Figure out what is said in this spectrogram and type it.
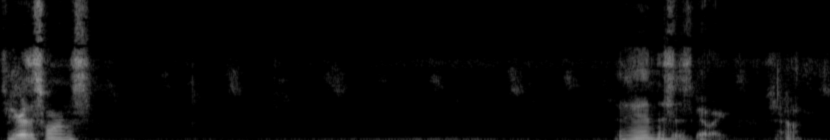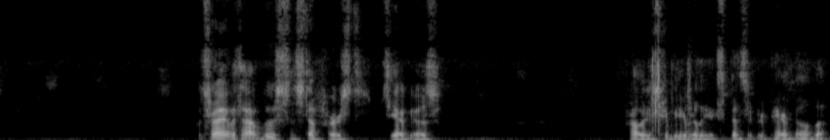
So here are the swarms. And this is going. So we'll try it without boosts and stuff first. See how it goes. Probably just gonna be a really expensive repair bill, but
